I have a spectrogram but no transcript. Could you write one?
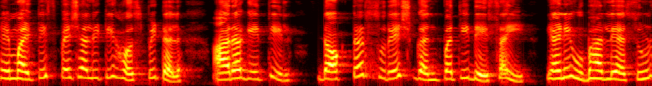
हे मल्टीस्पेशालिटी हॉस्पिटल आरग येथील डॉक्टर सुरेश गणपती देसाई यांनी उभारले असून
